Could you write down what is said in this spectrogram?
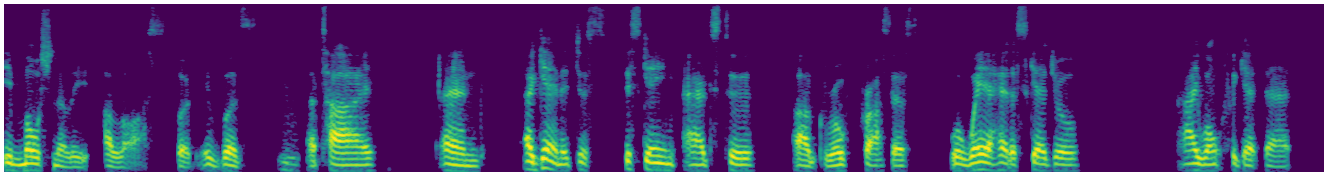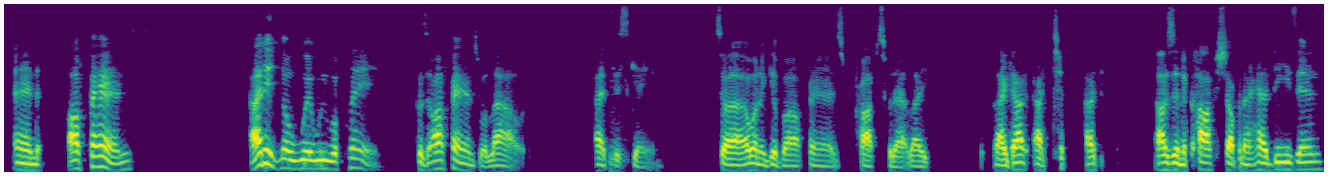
emotionally a loss, but it was mm. a tie. And again, it just, this game adds to our growth process. We're way ahead of schedule. I won't forget that. And our fans, I didn't know where we were playing because our fans were loud at this mm-hmm. game. So I want to give our fans props for that. Like, like I, I, t- I, I was in a coffee shop and I had these in,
